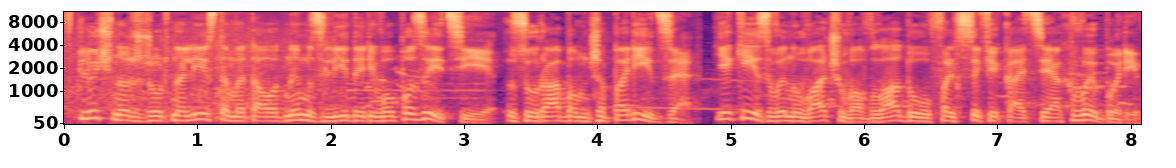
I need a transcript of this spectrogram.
включно з журналістами та одним з лідерів опозиції Зурабом Джапарідзе, який звинувачував владу у фальсифікаціях виборів.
